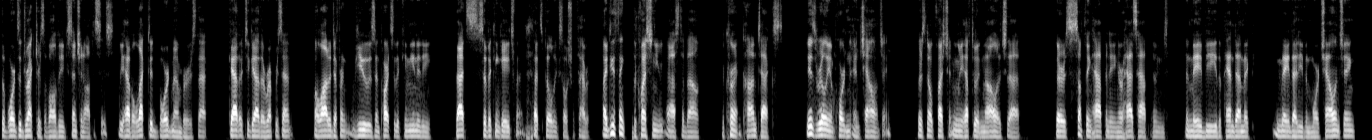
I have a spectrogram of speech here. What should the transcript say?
the boards of directors of all the extension offices. We have elected board members that gather together, represent a lot of different views and parts of the community. That's civic engagement. Mhm. That's building social fabric. I do think the question you asked about the current context is really important and challenging. There's no question. We have to acknowledge that there's something happening or has happened, and maybe the pandemic made that even more challenging,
